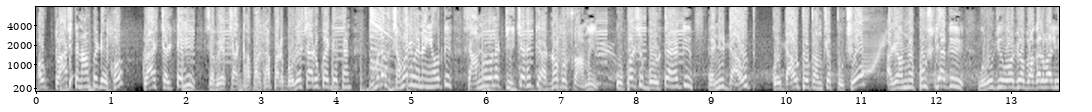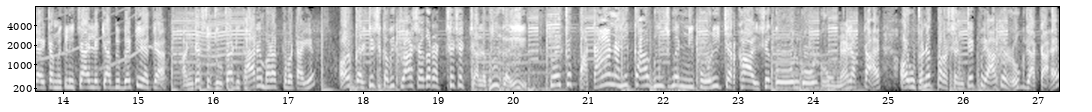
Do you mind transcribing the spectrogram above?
और क्लास के नाम पे देखो क्लास चलते ही सब एक साथ घपर घपर बोले चारू कर देते हैं। मतलब समझ में नहीं और कि सामने वाला टीचर है कि अर्णव गोस्वामी? ऊपर से बोलते हैं कि एनी डाउट कोई डाउट हो तो हमसे पूछिए। अरे हमने पूछ लिया कि, गुरुजी, वो जो बगल वाली आइटम निकली, चाय लेके आपकी बेटी है क्या? अंदर से जूता दिखा रहे हैं, भड़क के बताइए। और गलती से कभी क्लास अगर अच्छे से चल भी गई तो एक तो पता नहीं का बीच में निपोरी चरखा ऐसे गोल गोल घूमने लगता है और उतने परसेंटेज पे आके रुक जाता है,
